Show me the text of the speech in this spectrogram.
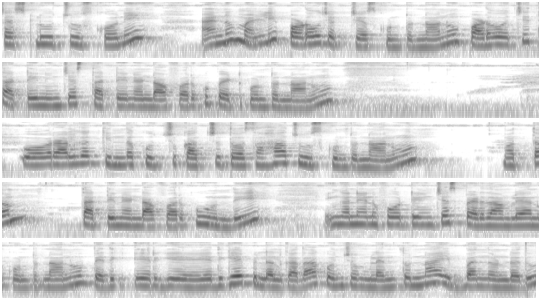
చెస్ట్ లూజ్ చూసుకొని అండ్ మళ్ళీ పొడవు చెక్ చేసుకుంటున్నాను. పొడవు వచ్చి thirteen inches thirteen and half వరకు పెట్టుకుంటున్నాను. ఓవరాల్గా కింద కుచ్చు ఖర్చుతో సహా చూసుకుంటున్నాను. మొత్తం థర్టీన్ అండ్ హాఫ్ వరకు ఉంది. ఇంకా నేను ఫోర్టీన్ ఇంచెస్ పెడదాంలే అనుకుంటున్నాను. పెదిగి ఎరిగే ఎదిగే పిల్లలు కదా కొంచెం లెంత్ ఉన్నా ఇబ్బంది ఉండదు.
